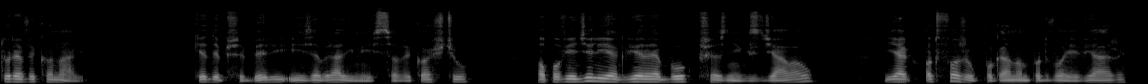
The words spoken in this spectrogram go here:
które wykonali. Kiedy przybyli i zebrali miejscowy kościół, opowiedzieli, jak wiele Bóg przez nich zdziałał i jak otworzył poganom podwoje wiary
